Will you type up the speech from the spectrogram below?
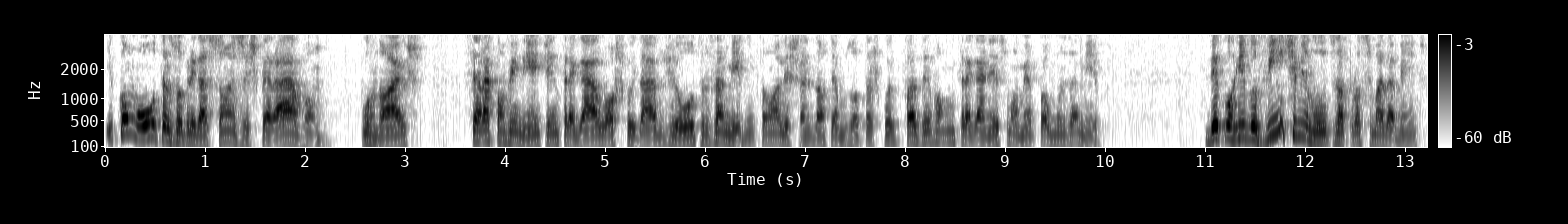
E como outras obrigações o esperavam por nós, será conveniente entregá-lo aos cuidados de outros amigos. Então, Alexandre, não temos outras coisas para fazer, vamos entregar nesse momento para alguns amigos. Decorrido 20 minutos aproximadamente,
